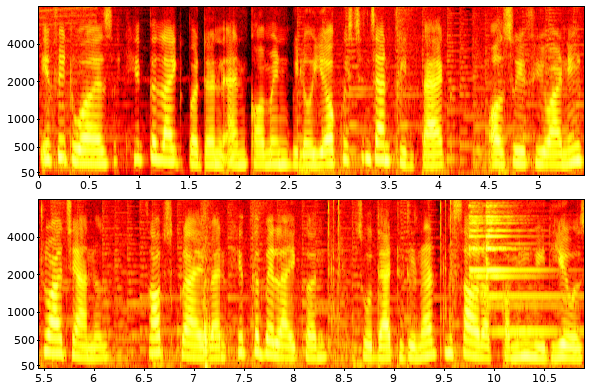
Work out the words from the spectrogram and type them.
If it was, hit the like button and comment below your questions and feedback. Also, if you are new to our channel, subscribe and hit the bell icon so that you do not miss our upcoming videos.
